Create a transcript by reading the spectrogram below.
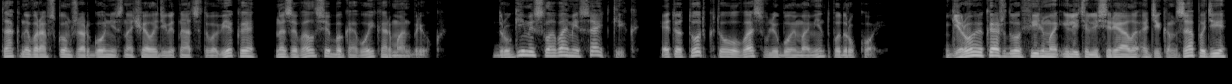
Так на воровском жаргоне с начала XIX века назывался боковой карман брюк. Другими словами, sidekick — это тот, кто у вас в любой момент под рукой. Героя каждого фильма или телесериала о Диком Западе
